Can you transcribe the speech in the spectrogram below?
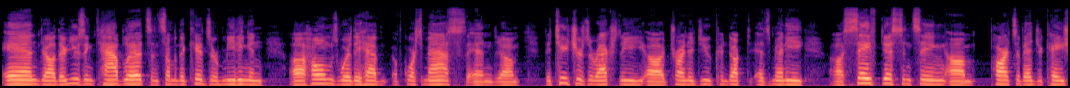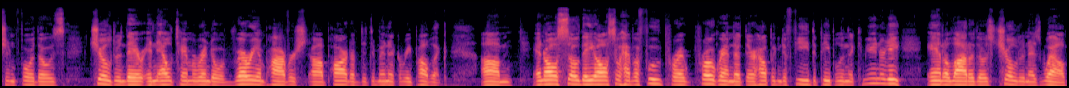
And uh, they're using tablets, and some of the kids are meeting in uh, homes where they have, of course, masks, and um, the teachers are actually uh, trying to do conduct as many uh, safe distancing um, parts of education for those children there in El Tamarindo, a very impoverished uh, part of the Dominican Republic. Um, and also, they also have a food pro- program that they're helping to feed the people in the community and a lot of those children as well.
